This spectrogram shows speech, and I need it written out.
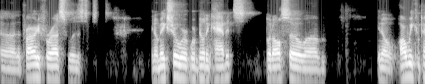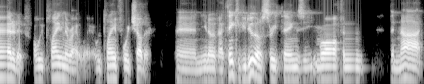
Uh, the priority for us was, you know, make sure we're, we're building habits, but also, um, you know, are we competitive? Are we playing the right way? Are we playing for each other? And you know, if I think if you do those three things, more often than not,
